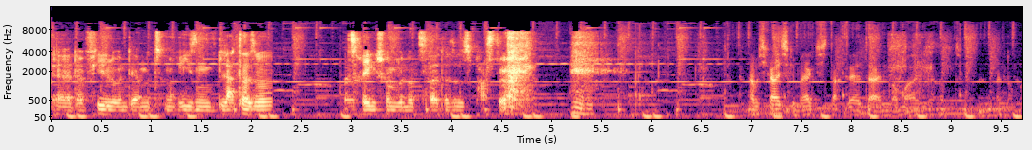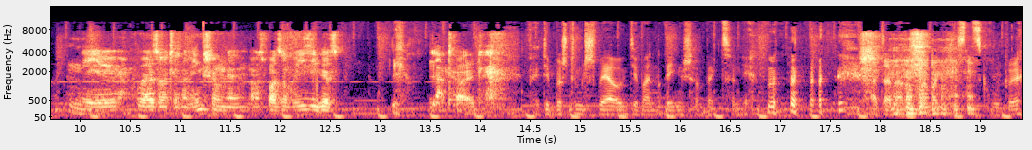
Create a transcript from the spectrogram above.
äh, da fiel und der mit so einem riesen Blatter so als Regenschirm benutzt hat, also das passte. Habe ich gar nicht gemerkt, ich dachte, er hätte einen normalen gehabt. Einen normalen. Nee, woher sollte ein Regenschirm denn? Das war so ein riesiges Ja. Blatt halt. Fällt ihm bestimmt schwer, irgendjemanden einen Regenschirm wegzunehmen. Hat er dann auch mal gewissen Skrupel.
